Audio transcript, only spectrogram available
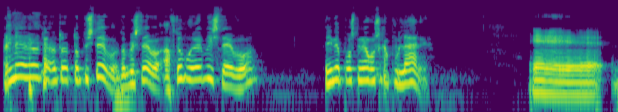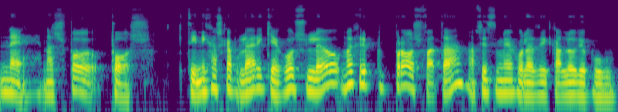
Ναι, ναι το, το, πιστεύω, το πιστεύω. Αυτό που δεν πιστεύω είναι πώς την έχω σκαπουλάρει. Ε, ναι, να σου πω πώς. την είχα σκαπουλάρει και εγώ σου λέω μέχρι πρόσφατα. Αυτή τη στιγμή έχω δηλαδή καλώδιο που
